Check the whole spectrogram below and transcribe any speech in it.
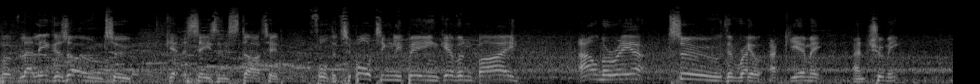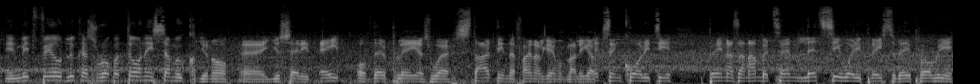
of La Liga's own to get the season started for the two. Sportingly being given by Almeria to the Rio Akieme and Chumi. In midfield, Lucas Robertone, Samu. You know, uh, you said it, eight of their players were starting the final game of La Liga. Excellent quality, playing as a number 10. Let's see where he plays today, probably.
